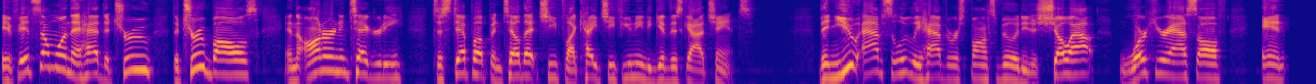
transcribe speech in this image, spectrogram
If it's someone that had the true the true balls and the honor and integrity to step up and tell that chief like hey chief you need to give this guy a chance then you absolutely have the responsibility to show out work your ass off and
